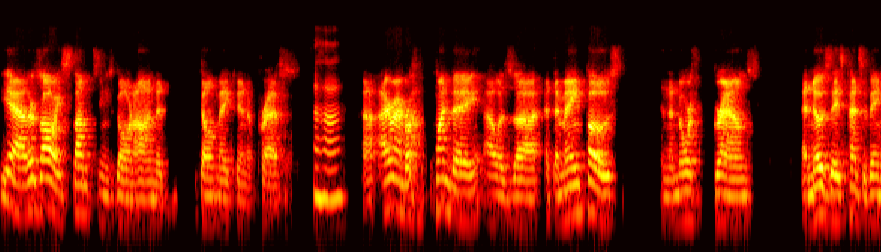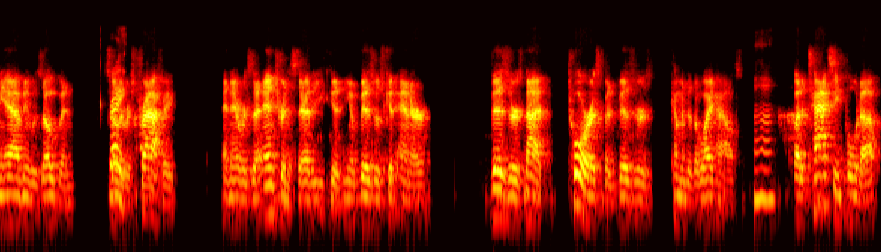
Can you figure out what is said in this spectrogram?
Yeah, there's always some things going on that don't make it in the press. Uh-huh. Uh, I remember one day I was uh, at the main post in the north grounds, and those days Pennsylvania Avenue was open, so Right. there was traffic, and there was an entrance there that you could, you know, visitors could enter. Visitors, not tourists, but visitors coming to the White House. Uh-huh. But a taxi pulled up.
